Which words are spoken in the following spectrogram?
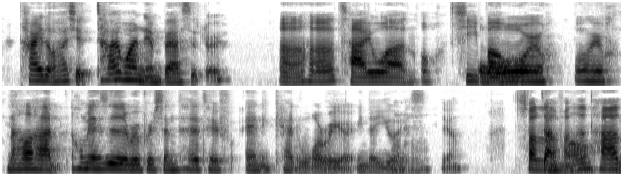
title，他写 Taiwan Ambassador，嗯哼，台湾哦，气爆。哦哟，哦哟然后他后面是 representative and cat warrior in the U.S. 这样，算了，反正他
